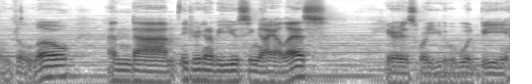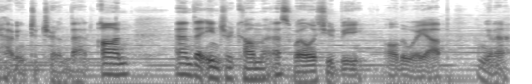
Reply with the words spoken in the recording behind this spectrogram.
a little low. And uh, if you're gonna be using ILS, here is where you would be having to turn that on. And the intercom as well should be all the way up. I'm gonna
